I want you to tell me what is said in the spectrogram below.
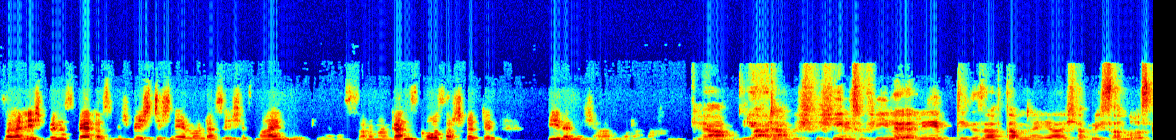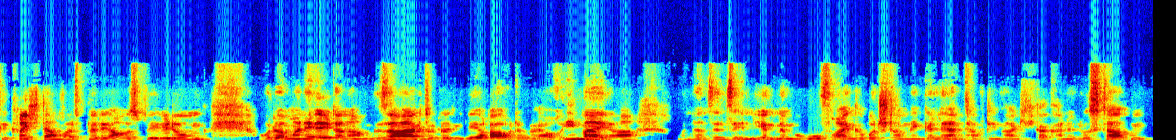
sondern mhm. ich bin es wert, dass ich mich wichtig nehme und dass ich jetzt meinen Weg gehe. Das ist auch nochmal ein ganz großer Schritt, den viele nicht haben oder machen. Ja, ja, da habe ich viel zu viele erlebt, die gesagt haben, na ja, ich habe nichts anderes gekriegt damals für die Ausbildung oder meine Eltern haben gesagt oder die Lehrer oder wer auch immer, ja. Und dann sind sie in irgendeinen Beruf reingerutscht, haben den gelernt, auf den sie eigentlich gar keine Lust hatten.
